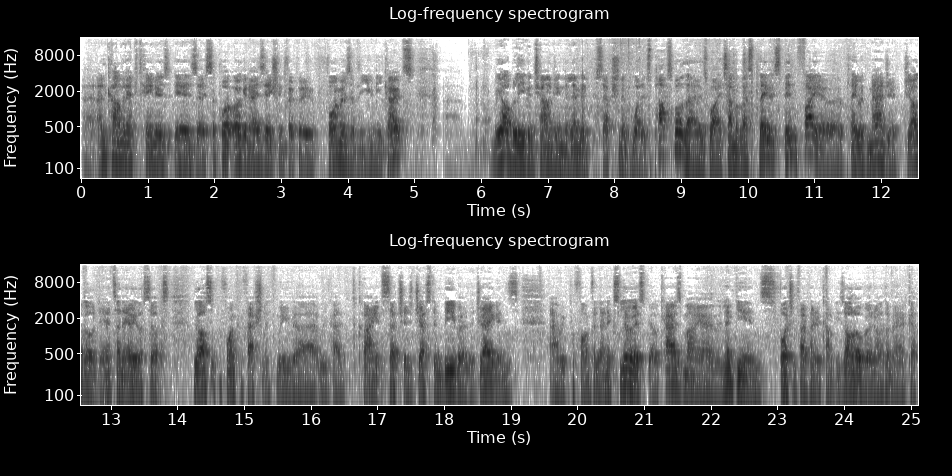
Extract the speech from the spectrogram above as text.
Uh, Uncommon Entertainers is a support organization for performers of the unique arts we all believe in challenging the limited perception of what is possible. That is why some of us play with spin fire, or play with magic, juggle, dance on aerial silks. We also perform professionally. We've uh, we've had clients such as Justin Bieber, the Dragons. Uh, we perform for Lennox Lewis, Bill Kazmaier, Olympians, Fortune 500 companies all over North America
